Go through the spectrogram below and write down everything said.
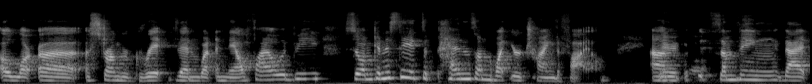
a, uh, a stronger grit than what a nail file would be. So I'm going to say it depends on what you're trying to file. Um, if it's something that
